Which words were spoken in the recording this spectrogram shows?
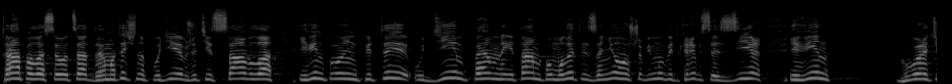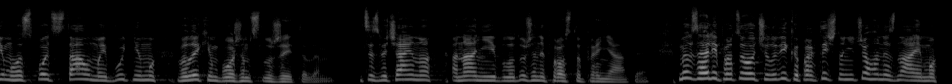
трапилася оця драматична подія в житті Савла, і він повинен піти у дім певний і там помолитись за нього, щоб йому відкрився зір, і він, говорить йому, Господь став у майбутньому великим Божим служителем. І це, звичайно, Ананії було дуже непросто прийняти. Ми взагалі про цього чоловіка практично нічого не знаємо.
